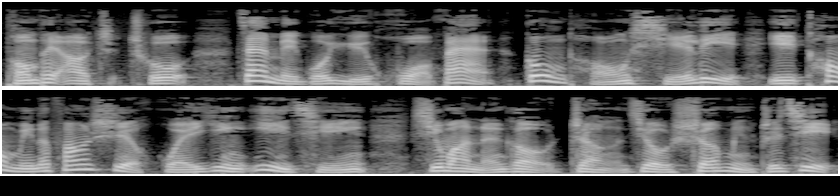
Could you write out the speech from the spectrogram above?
蓬佩奥指出，在美国与伙伴共同协力，以透明的方式回应疫情，希望能够拯救生命之际，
